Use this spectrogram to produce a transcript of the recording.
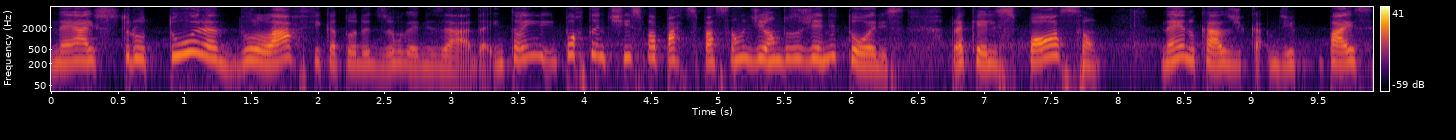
Né, a estrutura do lar fica toda desorganizada. Então é importantíssima a participação de ambos os genitores, para que eles possam né, no caso de, de pais,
